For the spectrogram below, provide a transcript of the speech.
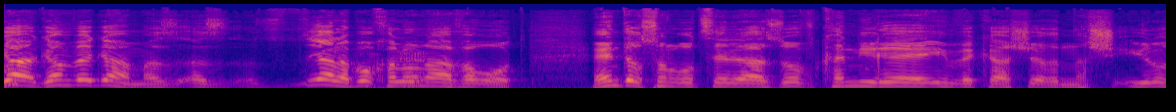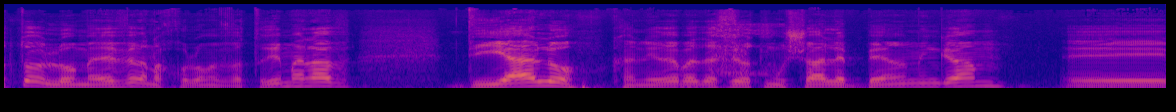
גם, גם וגם, אז, אז, אז יאללה, בוא חלון העברות. הנדרסון רוצה לעזוב, כנראה אם וכאשר נשאיל אותו, לא מעבר, אנחנו לא מוותרים עליו. דיאלו, כנראה בדרך להיות מושל לברמינגהם. אה,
